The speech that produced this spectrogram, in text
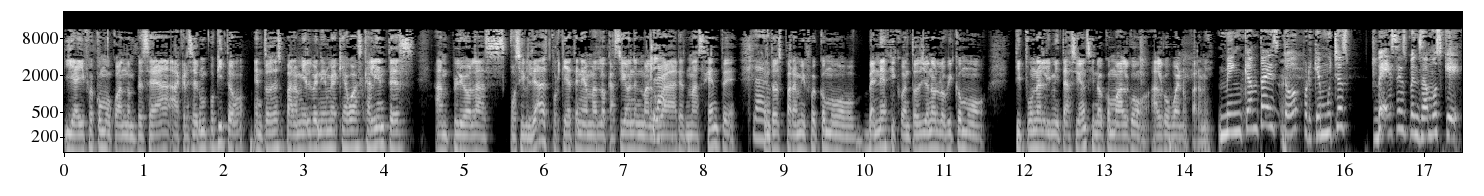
Y ahí fue como cuando empecé a, crecer un poquito. Entonces, para mí el venirme aquí a Aguascalientes amplió las posibilidades porque ya tenía más locaciones, más lugares, más gente. Entonces, para mí fue como benéfico. Entonces, yo no lo vi como tipo una limitación, sino como algo, algo bueno para mí. Me encanta esto porque muchas veces pensamos que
